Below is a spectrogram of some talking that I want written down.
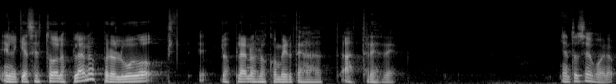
en el que haces todos los planos, pero luego eh, los planos los conviertes a, a 3D. Entonces, bueno,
